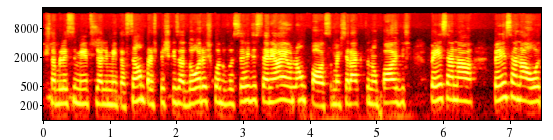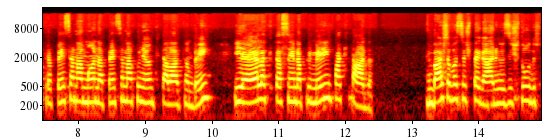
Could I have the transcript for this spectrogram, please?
estabelecimentos de alimentação, para as pesquisadoras, quando vocês disserem, ah, eu não posso, mas será que tu não podes? Pensa na, pensa na outra, pensa na mana, pensa na cunhã que está lá também, e é ela que está sendo a primeira impactada. Basta vocês pegarem os estudos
